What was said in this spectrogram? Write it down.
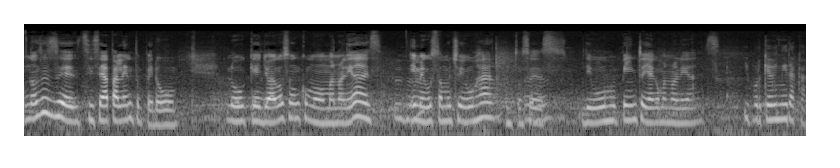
No sé si, sea talento, pero lo que yo hago son como manualidades y me gusta mucho dibujar, entonces dibujo, pinto y hago manualidades. ¿Y por qué venir acá?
